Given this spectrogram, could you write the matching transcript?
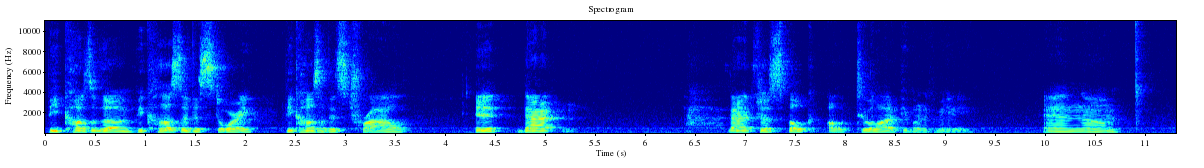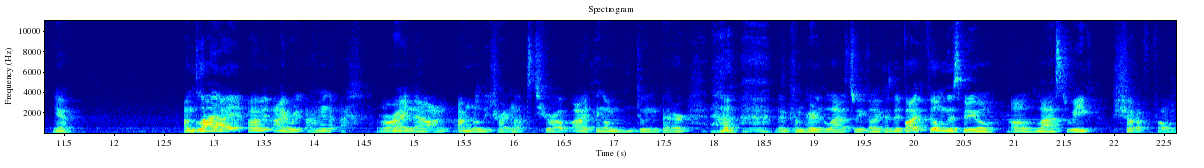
because of the because of his story because of his trial. It that that just spoke to a lot of people in the community, and um, yeah. I'm glad I, I, I, I mean, right now I'm, I'm really trying not to tear up. I think I'm doing better than compared to last week. Like, cause if I filmed this video uh, last week, shut up phone.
